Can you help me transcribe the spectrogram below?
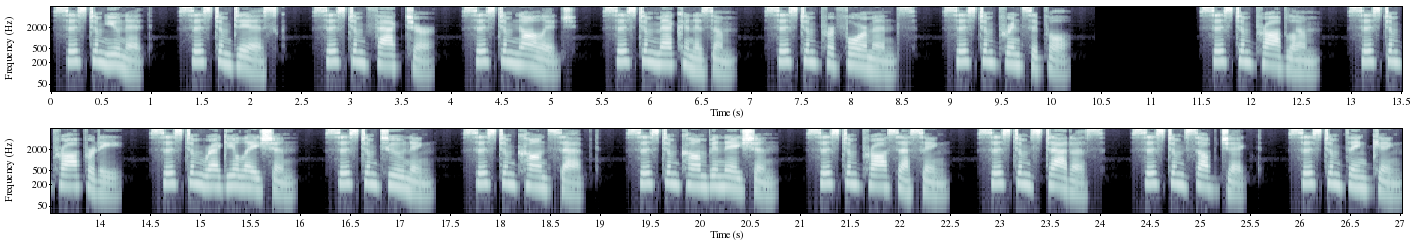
system unit, system disk, system factor, system knowledge, system mechanism, system performance, system principle, system problem, system property, system regulation, system tuning, system concept, system combination, system processing, system status, system subject, system thinking,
